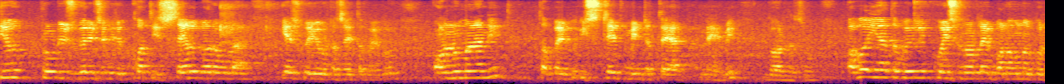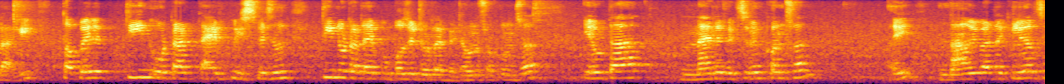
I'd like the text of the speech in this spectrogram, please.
त्यो प्रड्युस गरिसकेपछि कति सेल गरौँला यसको एउटा चाहिँ तपाईँको अनुमानित तपाईँको स्टेटमेन्ट तयार पार्ने हामी गर्दछौँ। अब यहाँ तपाईँले क्वेसनहरूलाई बनाउनको लागि तपाईँले तिनवटा टाइपको स्पेसल तिनवटा टाइपको बजेटहरूलाई भेटाउन सक्नुहुन्छ। एउटा म्यानुफ्याक्चरिङ कन्सर्न है नामैबाट क्लियर छ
